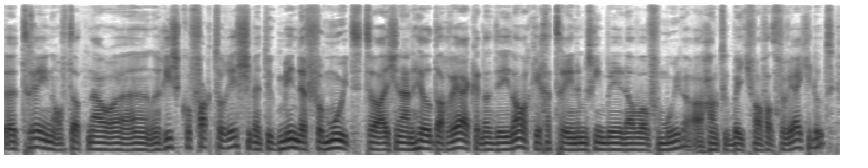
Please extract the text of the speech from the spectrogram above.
eh, trainen, of dat nou eh, een risicofactor is. Je bent natuurlijk minder vermoeid. Terwijl als je na een heel dag werken, dan je dan nog een keer gaat trainen, misschien ben je dan wel vermoeider. Ah, hangt natuurlijk een beetje van wat voor werk je doet.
